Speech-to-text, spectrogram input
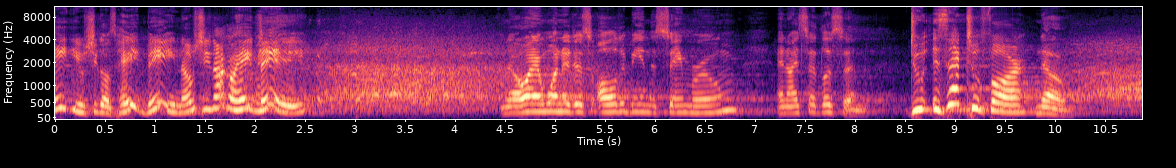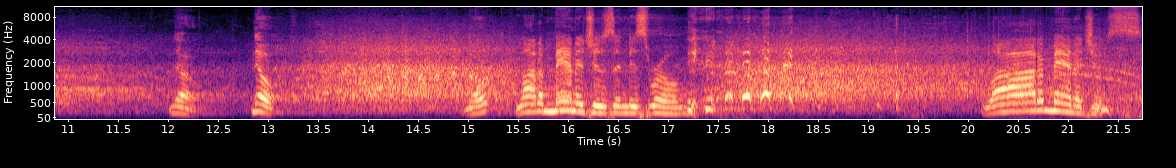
hate you. She goes, hate me? No, she's not gonna hate me. No, I wanted us all to be in the same room, and I said, "Listen, Do is that too far? no, no, no, no." A lot of managers in this room. A lot of managers.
